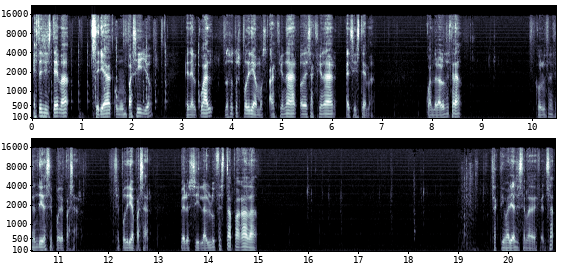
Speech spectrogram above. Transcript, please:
este sistema sería como un pasillo en el cual nosotros podríamos accionar o desaccionar el sistema. Cuando la luz está, con luz encendida se puede pasar. Se podría pasar. Pero si la luz está apagada... Se activaría el sistema de defensa.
